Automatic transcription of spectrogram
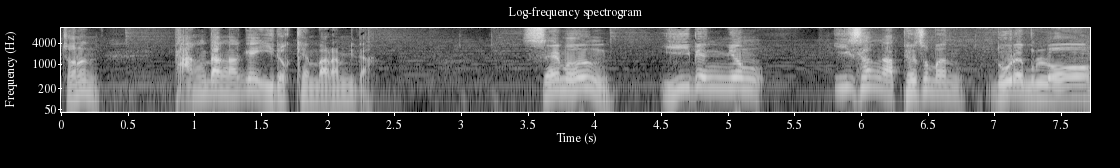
저는 당당하게 이렇게 말합니다. 쌤은 200명 이상 앞에서만 노래 불러.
